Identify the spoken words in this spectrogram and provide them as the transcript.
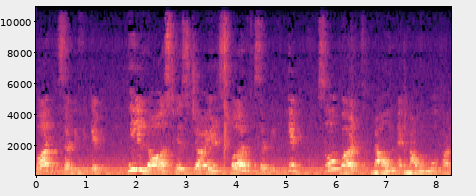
Birth certificate. He lost his child's birth certificate. So birth, noun and noun both are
